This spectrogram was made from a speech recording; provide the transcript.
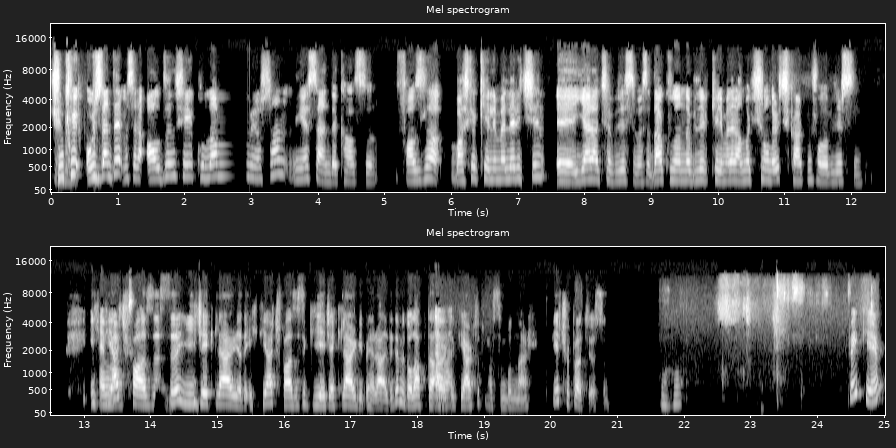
Çünkü o yüzden de mesela aldığın şeyi kullanmıyorsan niye sende kalsın? Fazla başka kelimeler için e, yer açabilirsin. Mesela daha kullanılabilir kelimeler almak için onları çıkartmış olabilirsin. İhtiyaç fazlası yiyecekler ya da ihtiyaç fazlası giyecekler gibi herhalde değil mi? Dolapta Evet. artık yer tutmasın bunlar diye çöpe atıyorsun. Hı hı. Peki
